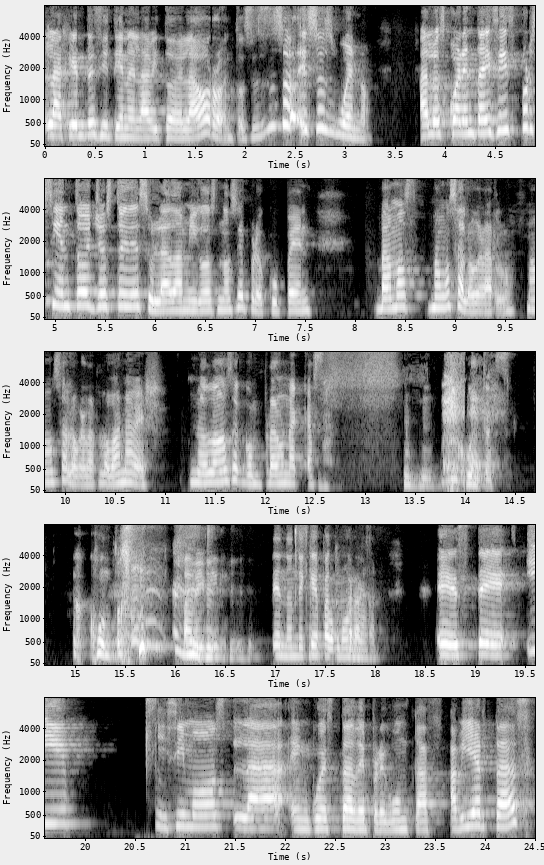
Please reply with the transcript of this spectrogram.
la gente sí tiene el hábito del ahorro. Entonces, eso, eso es bueno. A los 46% yo estoy de su lado, amigos, no se preocupen. Vamos, vamos a lograrlo, vamos a lograrlo, van a ver. Nos vamos a comprar una casa Juntos. juntos para vivir en donde quepa tu corazón. Este, y hicimos la encuesta de preguntas abiertas.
